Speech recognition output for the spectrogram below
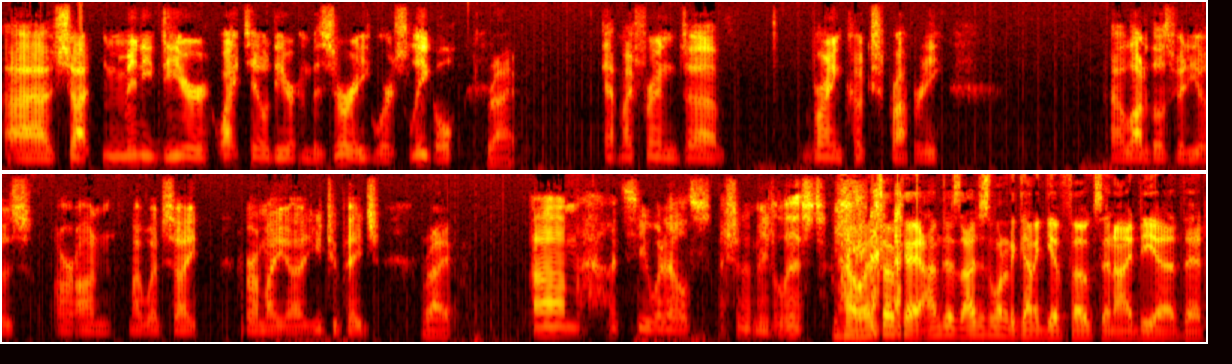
I've shot many deer, whitetail deer in Missouri, where it's legal, Right. at my friend uh, Brian Cook's property. a lot of those videos are on my website or on my uh, YouTube page. Right. Um, let's see what else. I should have made a list. No, it's okay. I'm just I just wanted to kind of give folks an idea that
